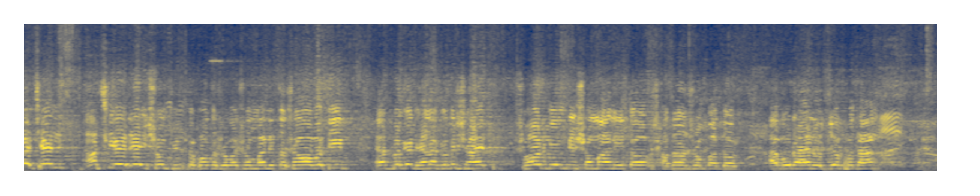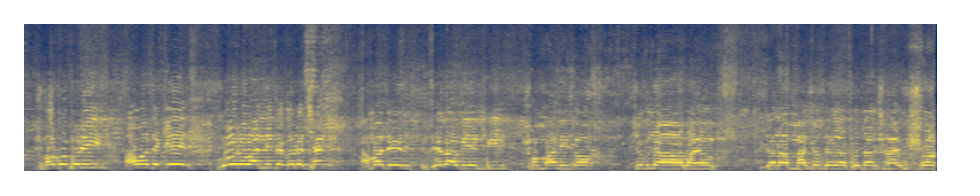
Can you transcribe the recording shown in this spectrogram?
রয়েছেন আজকের এই সংক্ষিপ্ত পথসভা সম্মানিত সভাপতি অ্যাডভোকেট হেনা সাহেব শহর বিএনপির সম্মানিত সাধারণ সম্পাদক আবু রায়ন উজ্জ্বল প্রধান। সর্বোপরি আমাদেরকে গৌরবান্বিত করেছেন আমাদের জেলা বিএনপির সম্মানিত যুগ্ম আহ্বায়ক জনাব মাসুদুল্লাহ প্রধান সাহেব সহ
